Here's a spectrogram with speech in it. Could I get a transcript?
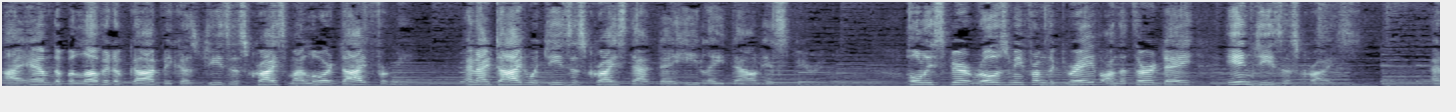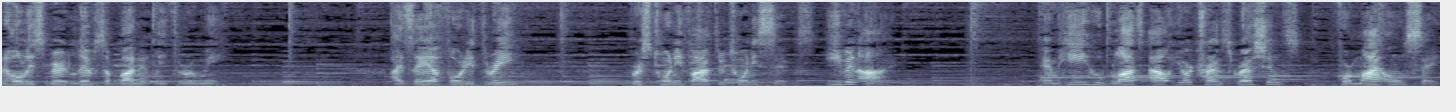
I am the beloved of God because Jesus Christ, my Lord, died for me. And I died with Jesus Christ that day he laid down his spirit. Holy Spirit rose me from the grave on the third day in Jesus Christ. And Holy Spirit lives abundantly through me. Isaiah 43, verse 25 through 26. Even I am he who blots out your transgressions for my own sake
